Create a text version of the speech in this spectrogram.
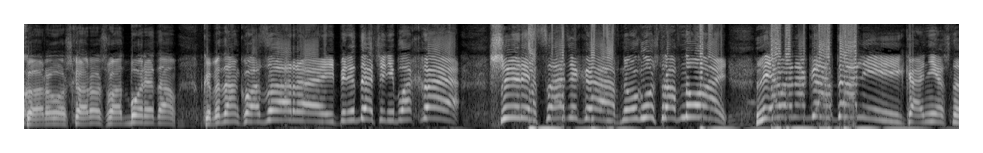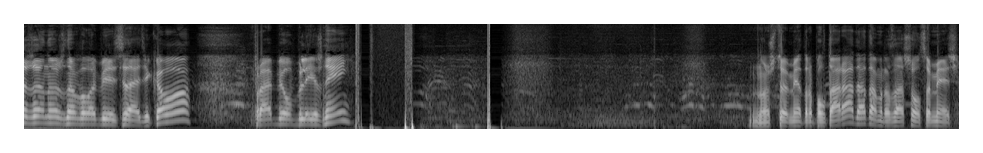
Хорош, хорош в отборе там капитан Квазара. И передача неплохая. Шире Садиков на углу штрафной. Левая нога в дальний. Конечно же, нужно было бить Садикову. Пробил ближний. Ну что, метра полтора, да, там разошелся мяч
